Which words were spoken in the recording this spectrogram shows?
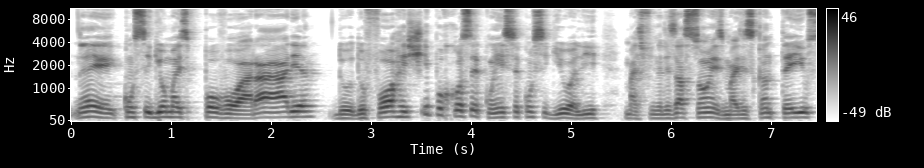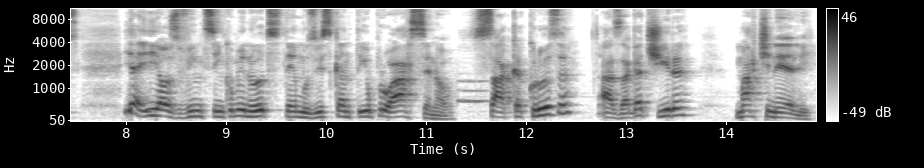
né? Conseguiu mais povoar a área do, do Forest e, por consequência, conseguiu ali mais finalizações, mais escanteios. E aí, aos 25 minutos, temos o escanteio para o Arsenal. Saca cruza, a zaga tira, Martinelli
